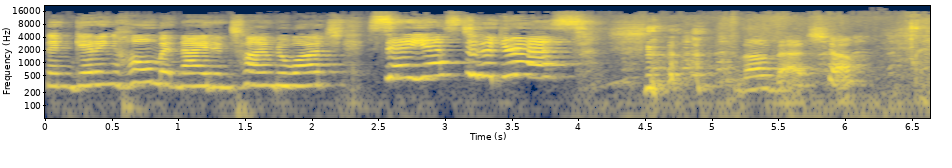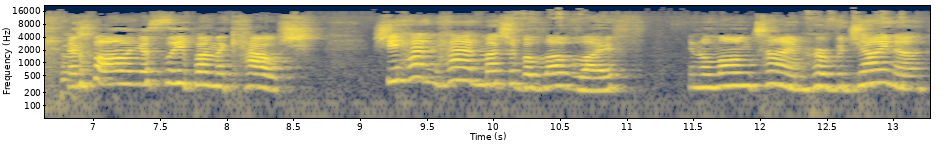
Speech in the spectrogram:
then getting home at night in time to watch Say Yes to the Dress! Love that show. And falling asleep on the couch she hadn't had much of a love life in a long time. Her vagina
